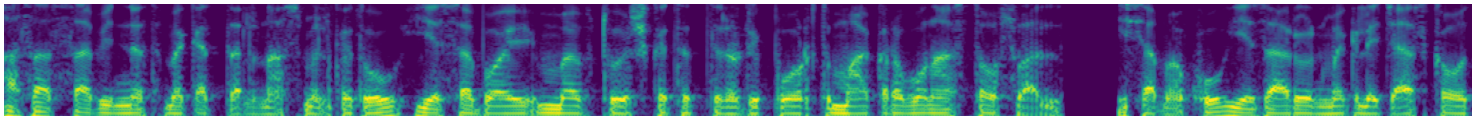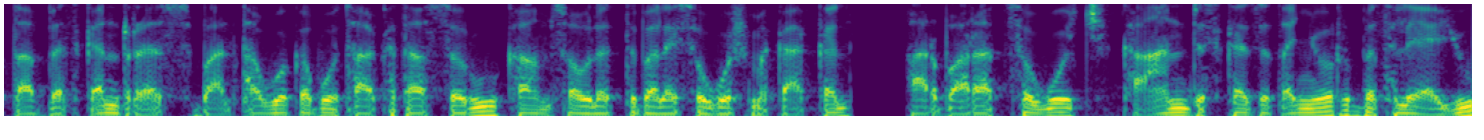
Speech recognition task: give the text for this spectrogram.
አሳሳቢነት መቀጠልን አስመልክቶ የሰብአዊ መብቶች ክትትል ሪፖርት ማቅረቡን አስታውሷል። ኢሰመኮ የዛሬውን መግለጫ እስካወጣበት ቀን ድረስ ባልታወቀ ቦታ ከታሰሩ ከ52 በላይ ሰዎች መካከል 44 ሰዎች ከአንድ እስከ 9 ወር በተለያዩ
